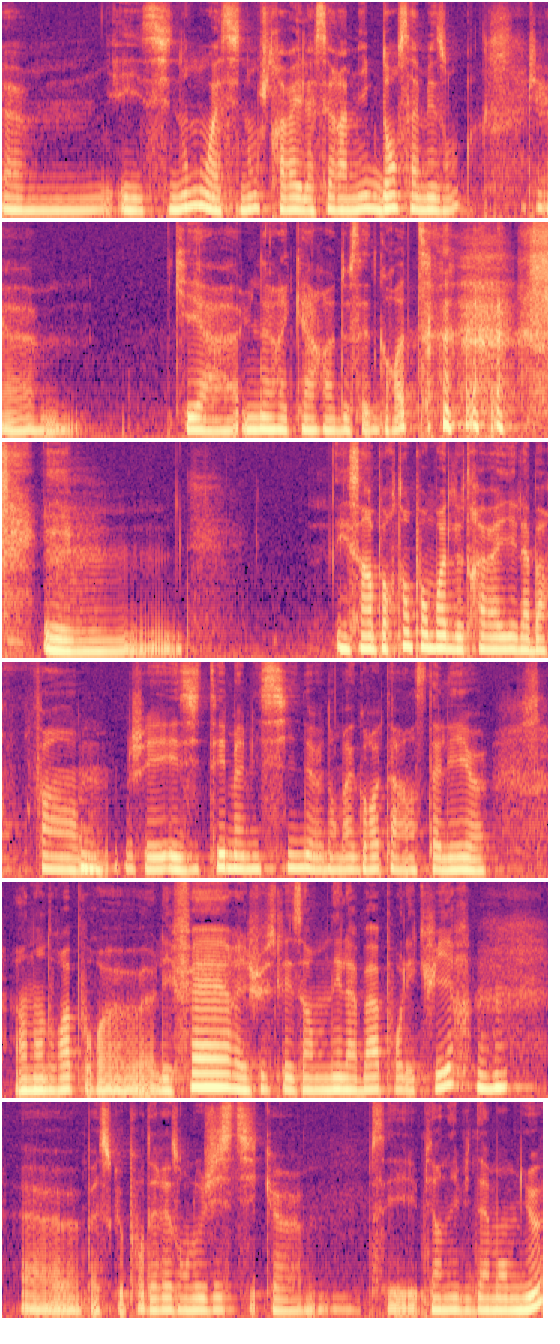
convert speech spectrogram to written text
Euh, et sinon, ouais, sinon, je travaille la céramique dans sa maison, euh, qui est à une heure et quart de cette grotte. et, euh, et c'est important pour moi de le travailler là-bas. Enfin, mm. j'ai hésité même ici dans ma grotte à installer un endroit pour les faire et juste les emmener là-bas pour les cuire. Mm-hmm. parce que pour des raisons logistiques, c'est bien évidemment mieux.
